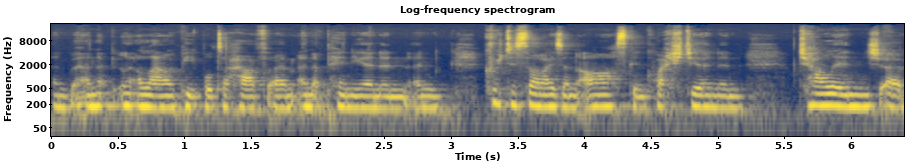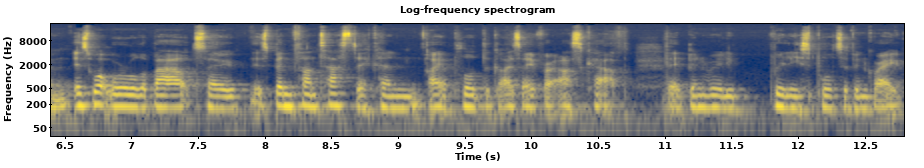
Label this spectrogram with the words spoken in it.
and, and allowing people to have um, an opinion and, and criticize and ask and question and challenge um, is what we're all about. So it's been fantastic and I applaud the guys over at ASCAP. They've been really really supportive and great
